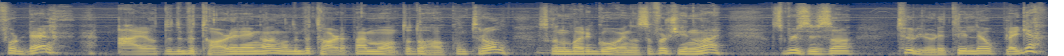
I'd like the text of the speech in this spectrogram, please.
fordel er jo at du betaler én gang, og du betaler per måned, og du har kontroll. Så kan du bare gå inn og så forsyne deg. Og så plutselig så tuller de til det opplegget.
